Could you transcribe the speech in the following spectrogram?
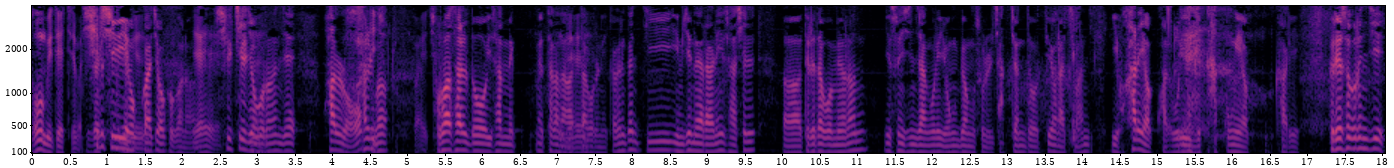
도움이 됐지만 그러니까 시위 효과죠 그거는 예. 실질적으로는 음. 이제 활로 활이 불화살도 2, 3m가 나갔다 네. 그러니까 그러니까 이 임진왜란이 사실 어, 들여다보면은 이순신 장군의 용병술 작전도 뛰어났지만 이 활의 역할, 우리 네. 이제 각공의 역할이 그래서 그런지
